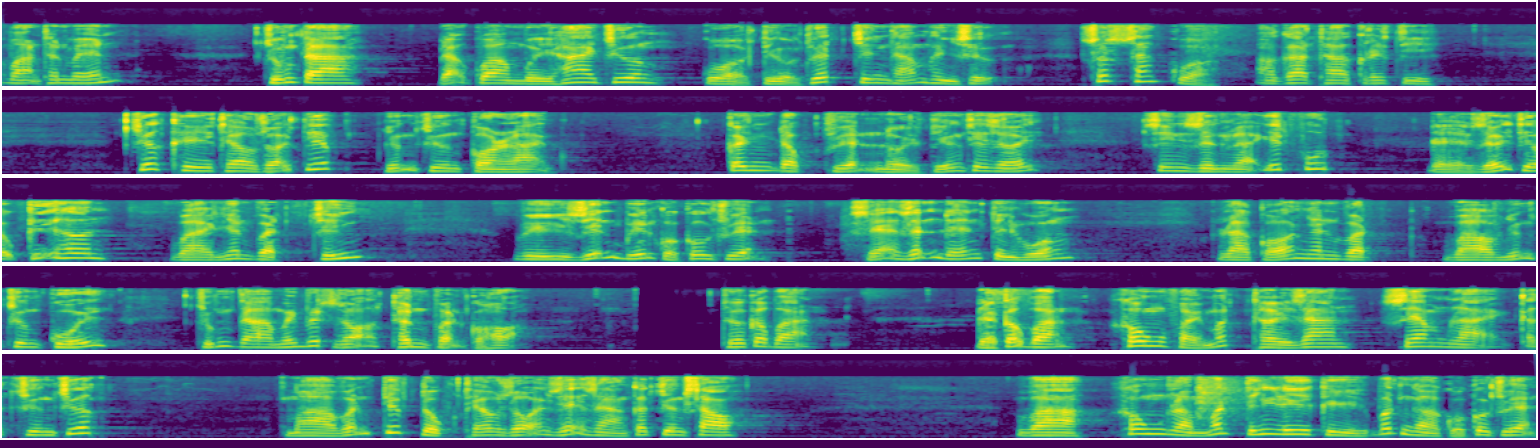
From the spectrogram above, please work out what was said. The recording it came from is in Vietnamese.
Các bạn thân mến, chúng ta đã qua 12 chương của tiểu thuyết trinh thám hình sự xuất sắc của Agatha Christie. Trước khi theo dõi tiếp những chương còn lại, kênh đọc truyện nổi tiếng thế giới xin dừng lại ít phút để giới thiệu kỹ hơn vài nhân vật chính vì diễn biến của câu chuyện sẽ dẫn đến tình huống là có nhân vật vào những chương cuối chúng ta mới biết rõ thân phận của họ. Thưa các bạn, để các bạn không phải mất thời gian xem lại các chương trước mà vẫn tiếp tục theo dõi dễ dàng các chương sau và không làm mất tính ly kỳ bất ngờ của câu chuyện,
